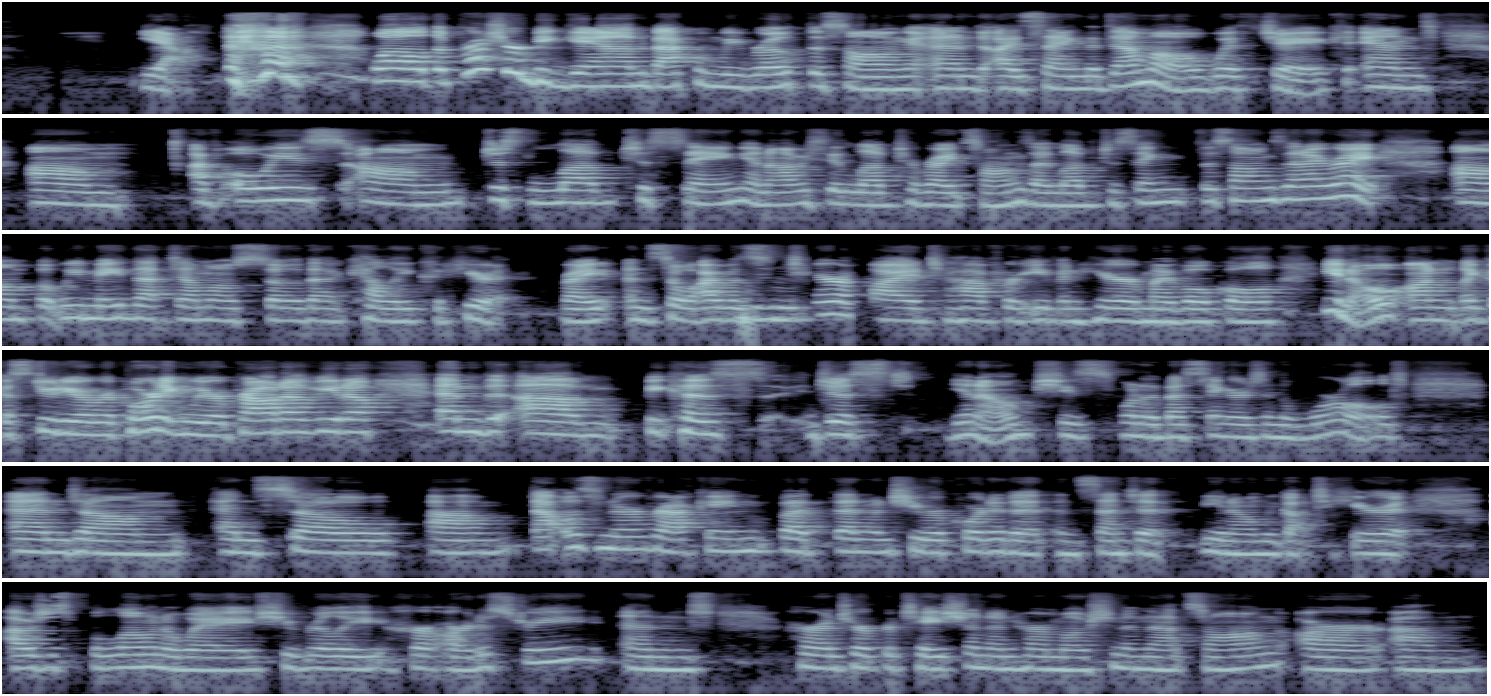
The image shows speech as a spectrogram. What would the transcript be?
Yeah. well, the pressure began back when we wrote the song and I sang the demo with Jake. And um, I've always um, just loved to sing and obviously love to write songs. I love to sing the songs that I write. Um, but we made that demo so that Kelly could hear it right? And so i was mm-hmm. terrified to have her even hear my vocal you know on like a studio recording we were proud of you know? And um because just you know she's one of the best singers in the world. And um and so um that was nerve wracking but then when she recorded it and sent it you know and we got to hear it i was just blown away. She really her artistry and her interpretation and her emotion in that song are um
